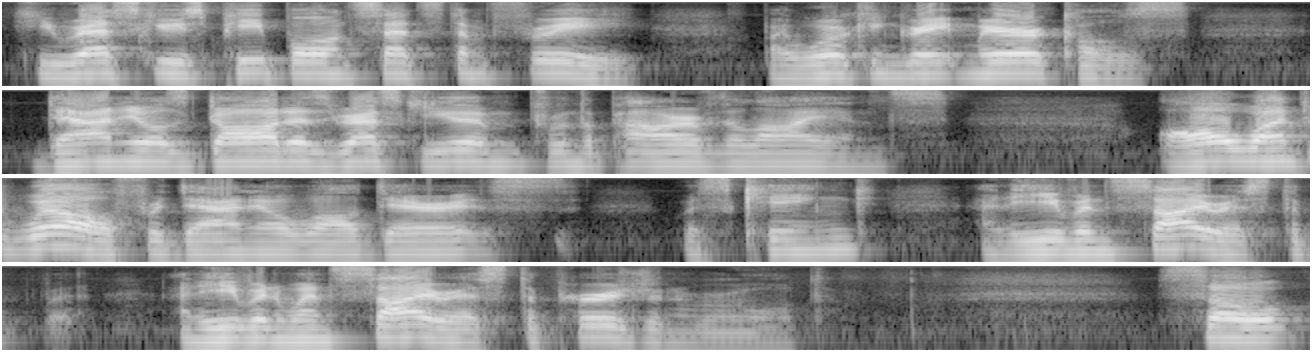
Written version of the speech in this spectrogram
He rescues people and sets them free by working great miracles Daniel's God has rescued him from the power of the lions. All went well for Daniel while Darius was king, and even Cyrus, the, and even when Cyrus the Persian ruled. So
